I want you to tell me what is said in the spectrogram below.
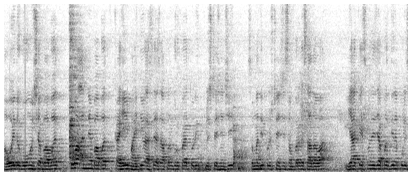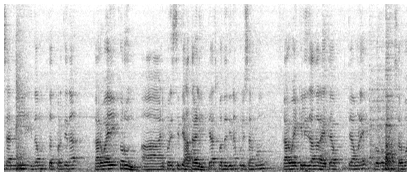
अवैध गोवंशाबाबत किंवा अन्य बाबत काही माहिती असल्यास आपण कृपया त्वरित पोलीस स्टेशनशी संबंधित पोलीस स्टेशनशी संपर्क साधावा. या केसमध्ये ज्या पद्धतीनं पोलिसांनी एकदम तत्परतेनं कारवाई करून आणि परिस्थिती हाताळली त्याच पद्धतीनं पोलिसांकडून कारवाई केली जाणार आहे. त्या त्यामुळे लोकांना सर्व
